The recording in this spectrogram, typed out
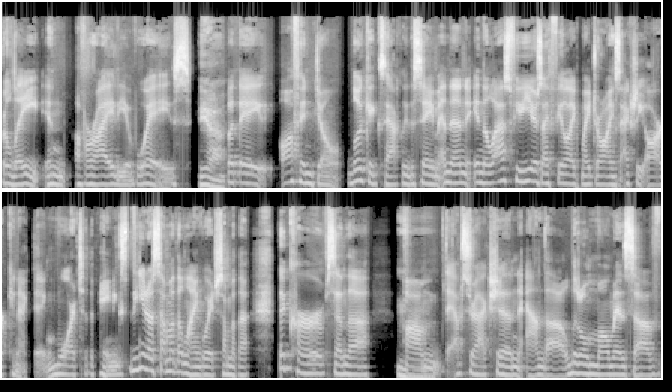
relate in a variety of ways. Yeah. But they often don't look exactly the same. And then in the last few years, I feel like my drawings actually are connecting more to the paintings. You know, some of the language, some of the the curves and the mm-hmm. um, the abstraction and the little moments of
